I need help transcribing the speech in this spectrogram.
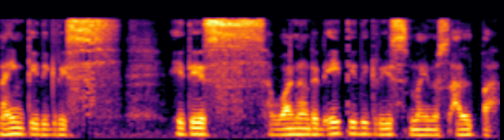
90 degrees. It is 180 degrees minus alpha.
